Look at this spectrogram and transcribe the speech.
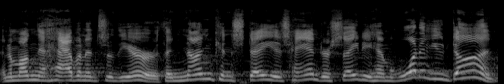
and among the inhabitants of the earth. And none can stay his hand or say to him, What have you done?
